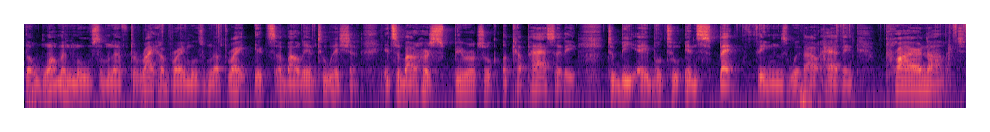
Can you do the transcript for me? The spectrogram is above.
The woman moves from left to right. Her brain moves from left to right. It's about intuition. It's about her spiritual capacity to be able to inspect things without having prior knowledge.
